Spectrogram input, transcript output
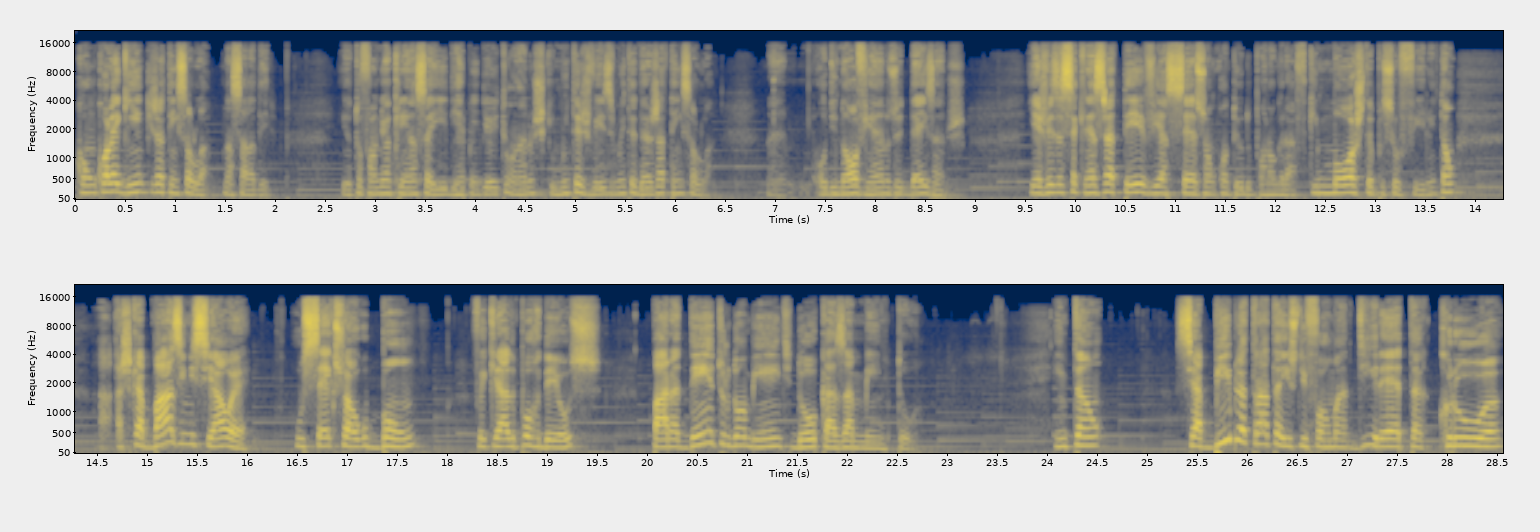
com um coleguinha que já tem celular na sala dele. Eu tô falando de uma criança aí, de repente, de 8 anos, que muitas vezes, muitas delas já tem celular. Né? Ou de 9 anos, ou de 10 anos. E às vezes essa criança já teve acesso a um conteúdo pornográfico e mostra pro seu filho. Então, acho que a base inicial é: o sexo é algo bom, foi criado por Deus para dentro do ambiente do casamento. Então, se a Bíblia trata isso de forma direta, crua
